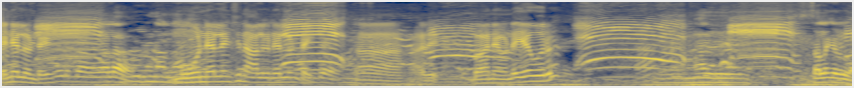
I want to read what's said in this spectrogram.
ఎన్ని నెలలు ఉంటాయి? మూడు నెలల నుంచి నాలుగు నెలలు ఉంటాయి. ఆ, అది బాగానే ఉండే. ఏ ఊరు? చల్లగల్ల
